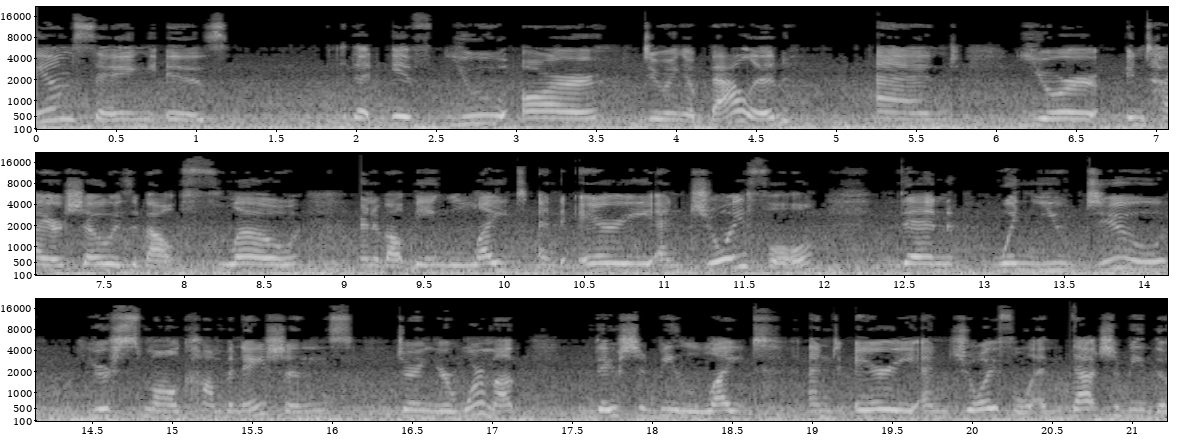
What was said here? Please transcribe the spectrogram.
am saying is that if you are doing a ballad and your entire show is about flow and about being light and airy and joyful, then when you do your small combinations during your warm up, they should be light and airy and joyful. And that should be the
